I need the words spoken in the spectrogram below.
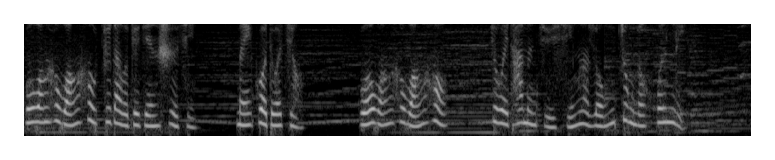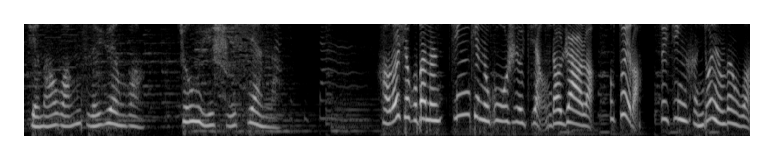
国王和王后知道了这件事情。没过多久，国王和王后就为他们举行了隆重的婚礼。卷毛王子的愿望终于实现了。好了，小伙伴们，今天的故事就讲到这儿了。哦，对了，最近很多人问我，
